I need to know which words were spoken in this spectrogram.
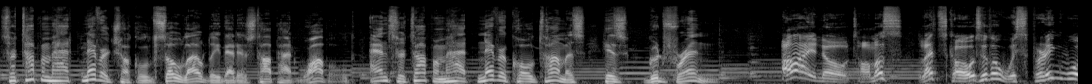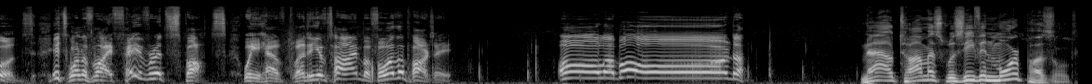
Sir Topham Hatt never chuckled so loudly that his top hat wobbled, and Sir Topham Hatt never called Thomas his good friend. I know, Thomas. Let's go to the Whispering Woods. It's one of my favorite spots. We have plenty of time before the party. All aboard! Now Thomas was even more puzzled.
